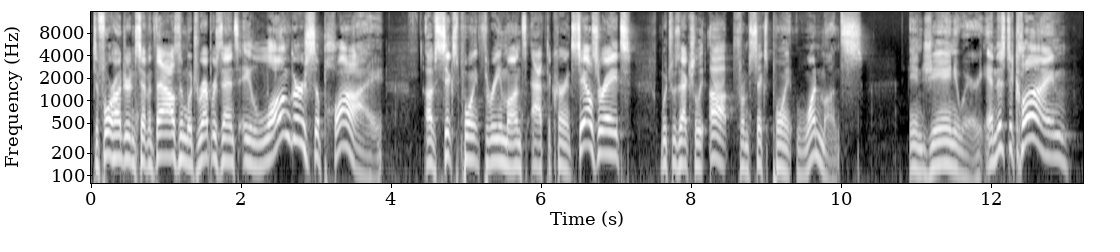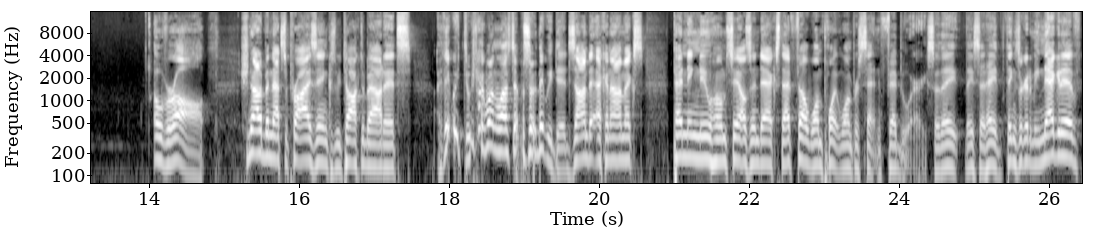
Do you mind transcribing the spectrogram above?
to 407,000, which represents a longer supply of 6.3 months at the current sales rate, which was actually up from 6.1 months in January. And this decline overall should not have been that surprising because we talked about it. I think we did we talk about it in the last episode. I think we did. Zonda Economics pending new home sales index that fell 1.1% in February. So they they said, "Hey, things are going to be negative."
